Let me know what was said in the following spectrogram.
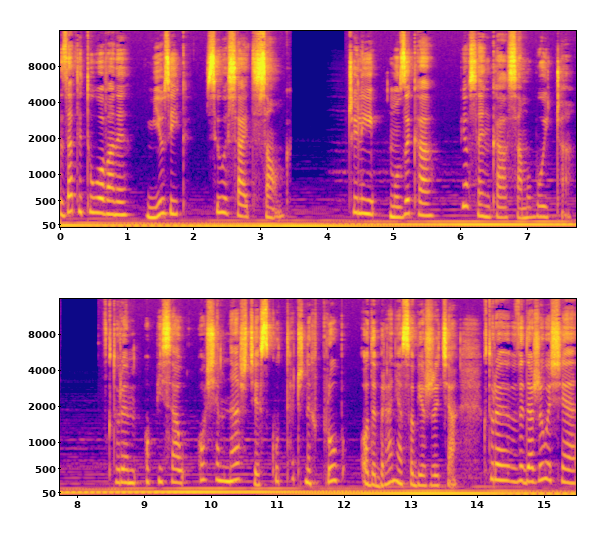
zatytułowany Music Suicide Song, czyli muzyka, piosenka samobójcza, w którym opisał 18 skutecznych prób odebrania sobie życia, które wydarzyły się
